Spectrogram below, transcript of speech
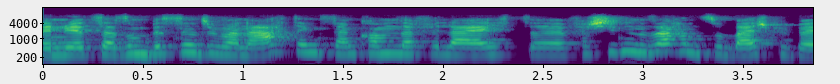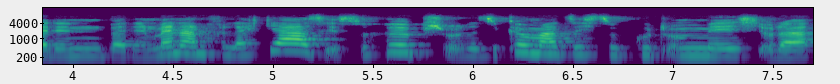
Wenn du jetzt da so ein bisschen drüber nachdenkst, dann kommen da vielleicht äh, verschiedene Sachen, zum Beispiel bei den, bei den Männern vielleicht, ja, sie ist so hübsch oder sie kümmert sich so gut um mich oder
